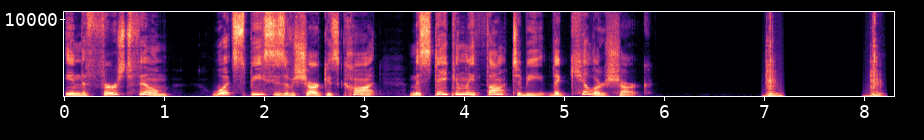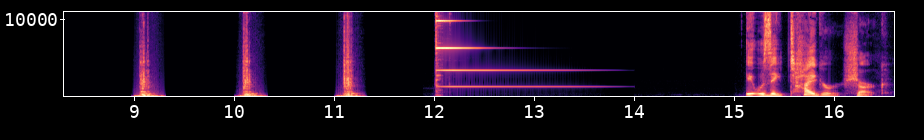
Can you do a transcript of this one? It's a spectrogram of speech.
In the first film, what species of shark is caught, mistakenly thought to be the killer shark? It was a tiger shark.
